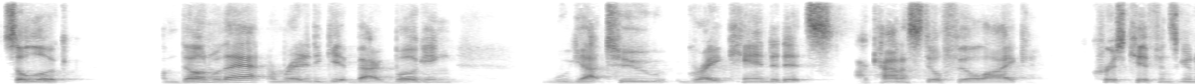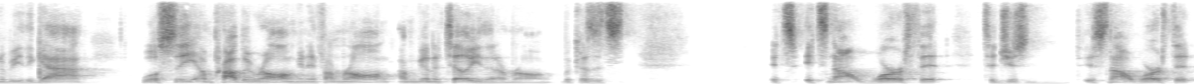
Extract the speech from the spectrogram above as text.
So, look, I'm done with that. I'm ready to get back booging. We got two great candidates. I kind of still feel like Chris Kiffin's going to be the guy. We'll see. I'm probably wrong, and if I'm wrong, I'm going to tell you that I'm wrong because it's it's it's not worth it to just it's not worth it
